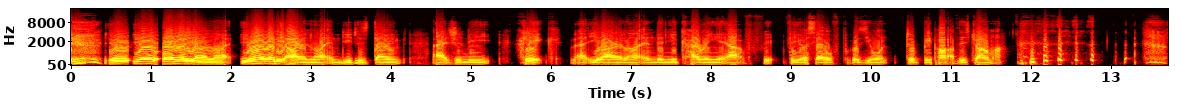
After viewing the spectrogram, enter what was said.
you're you're already enlightened. You already are enlightened. You just don't actually click that you are enlightened, and you're carrying it out for, for yourself because you want to be part of this drama.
